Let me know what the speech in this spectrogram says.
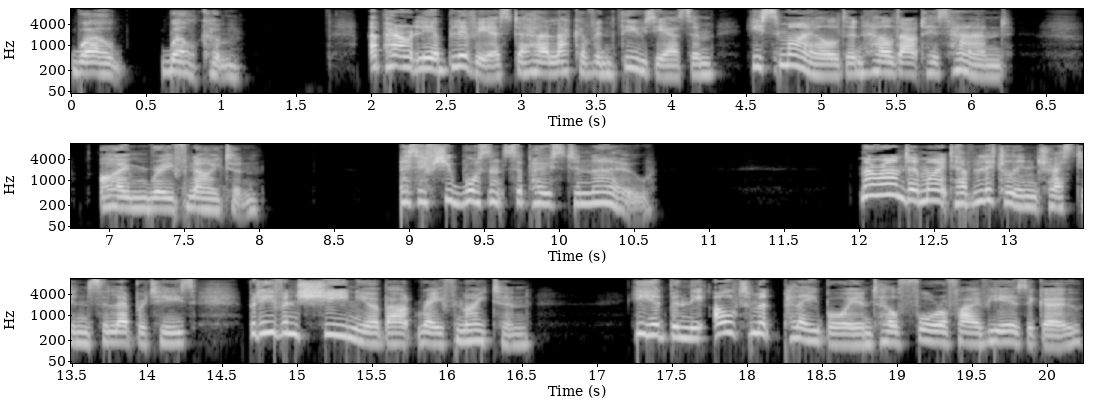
Well, welcome. Apparently oblivious to her lack of enthusiasm, he smiled and held out his hand. I'm Rafe Knighton. As if she wasn't supposed to know. Miranda might have little interest in celebrities, but even she knew about Rafe Knighton he had been the ultimate playboy until four or five years ago,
